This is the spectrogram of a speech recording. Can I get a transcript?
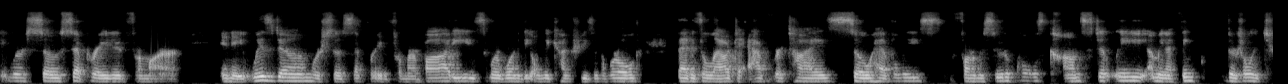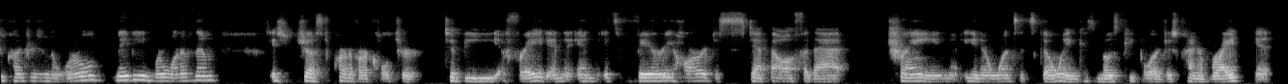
We're so separated from our innate wisdom. We're so separated from our bodies. We're one of the only countries in the world that is allowed to advertise so heavily pharmaceuticals constantly. I mean, I think there's only two countries in the world, maybe, and we're one of them. It's just part of our culture to be afraid. And and it's very hard to step off of that train you know once it's going because most people are just kind of riding it.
